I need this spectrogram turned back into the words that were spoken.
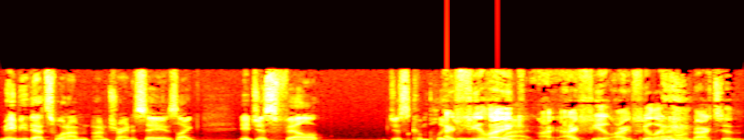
maybe that's what I'm I'm trying to say is like it just felt just completely. I feel like flat. I, I feel I feel like going back to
